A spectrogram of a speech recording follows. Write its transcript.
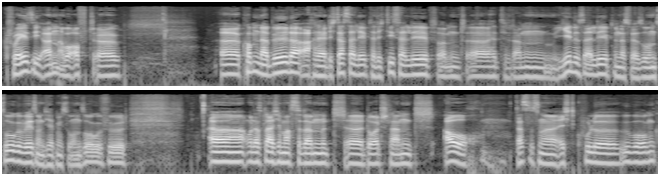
crazy an, aber oft äh, äh, kommen da Bilder, ach, hätte ich das erlebt, hätte ich dies erlebt und äh, hätte dann jedes erlebt und das wäre so und so gewesen und ich hätte mich so und so gefühlt. Äh, und das gleiche machst du dann mit äh, Deutschland auch. Das ist eine echt coole Übung.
